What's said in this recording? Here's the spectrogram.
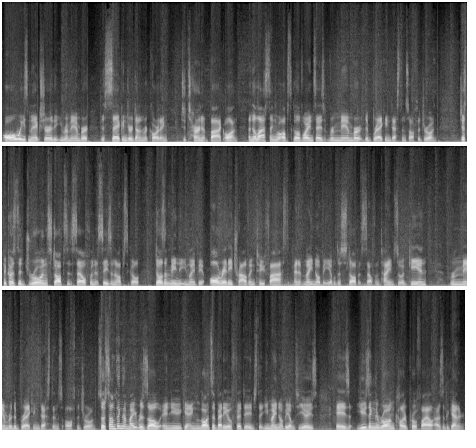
always make sure that you remember the second you're done recording to turn it back on. And the last thing with obstacle avoidance is remember the braking distance of the drone. Just because the drone stops itself when it sees an obstacle doesn't mean that you might be already traveling too fast and it might not be able to stop itself in time. So again, remember the braking distance of the drone. So something that might result in you getting lots of video footage that you might not be able to use is using the wrong color profile as a beginner.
